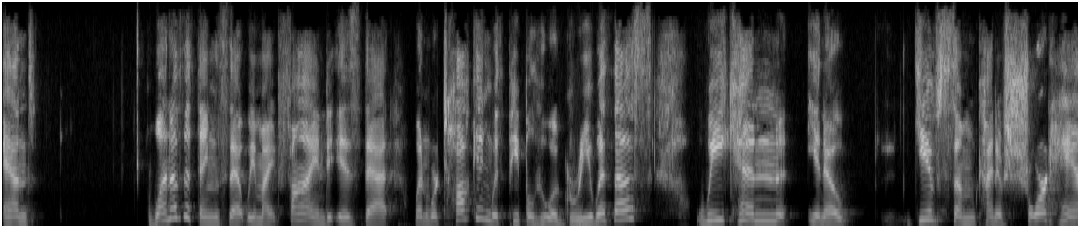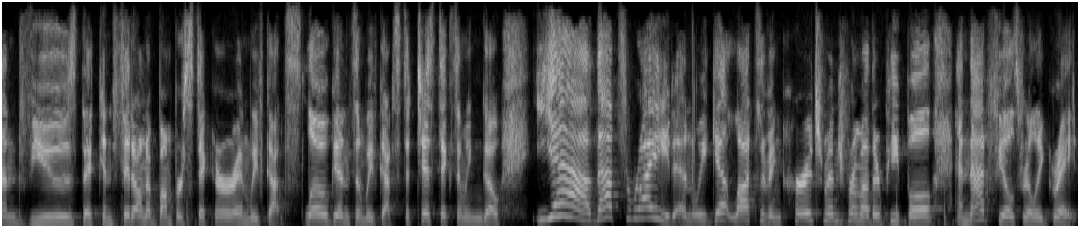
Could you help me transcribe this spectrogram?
And one of the things that we might find is that when we're talking with people who agree with us, we can, you know, give some kind of shorthand views that can fit on a bumper sticker and we've got slogans and we've got statistics and we can go yeah that's right and we get lots of encouragement from other people and that feels really great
